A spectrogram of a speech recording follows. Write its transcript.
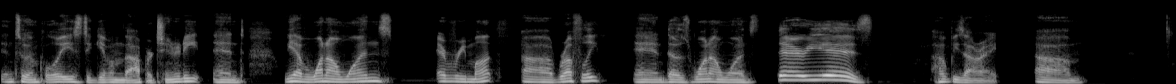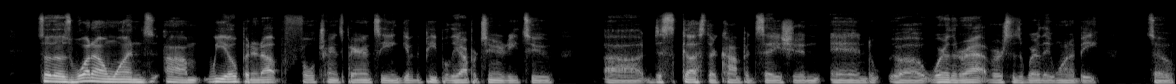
into employees to give them the opportunity. And we have one on ones every month, uh, roughly. And those one on ones, there he is. I hope he's all right. Um, so those one on ones, um, we open it up full transparency and give the people the opportunity to uh, discuss their compensation and uh, where they're at versus where they want to be. So,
